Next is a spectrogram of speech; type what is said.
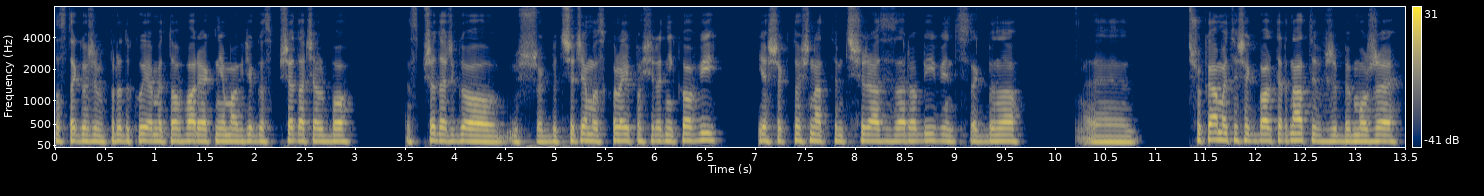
to z tego, że wyprodukujemy towar, jak nie ma gdzie go sprzedać, albo sprzedać go już jakby trzeciemu z kolei pośrednikowi, jeszcze ktoś nad tym trzy razy zarobi, więc jakby no e, szukamy też jakby alternatyw, żeby może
